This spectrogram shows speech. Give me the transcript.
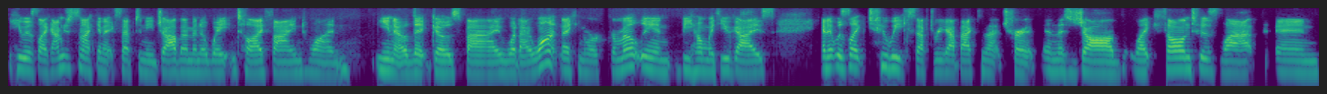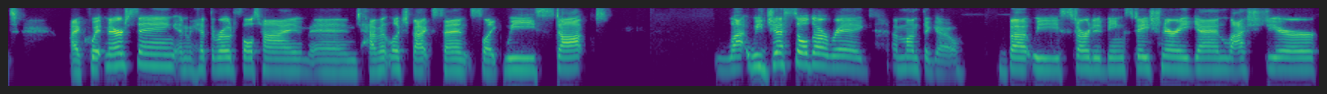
he was like, I'm just not going to accept any job. I'm going to wait until I find one you know, that goes by what I want and I can work remotely and be home with you guys. And it was like two weeks after we got back from that trip and this job like fell into his lap and I quit nursing and we hit the road full time and haven't looked back since. Like we stopped, we just sold our rig a month ago, but we started being stationary again last year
